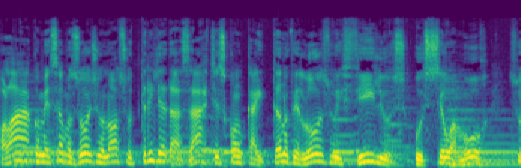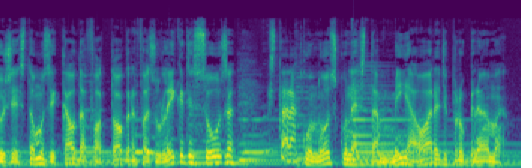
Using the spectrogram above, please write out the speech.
Olá, começamos hoje o nosso Trilha das Artes com Caetano Veloso e Filhos, O Seu Amor, sugestão musical da fotógrafa Zuleika de Souza, que estará conosco nesta meia hora de programa.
